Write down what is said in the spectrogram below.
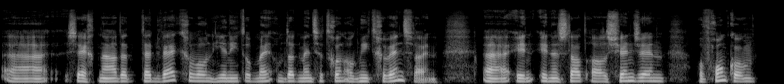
uh, zegt, nou dat, dat werkt gewoon hier niet, op, omdat mensen het gewoon ook niet gewend zijn. Uh, in, in een stad als Shenzhen of Hongkong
